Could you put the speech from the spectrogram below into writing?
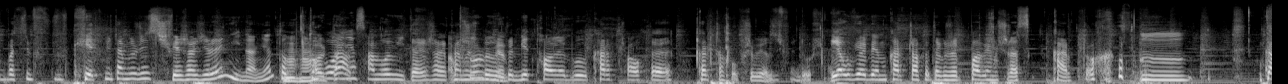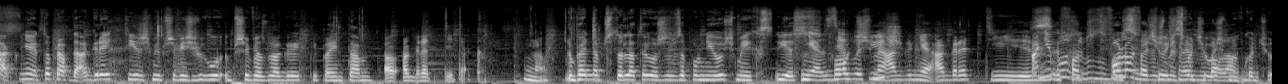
właśnie w kwietniu tam już jest świeża zielenina, nie? To, to Oj, było tak. niesamowite, że tam już Absolutnie. były te bietole, były karczochy. Karczochów przywiozliśmy dużo. Ja uwielbiam karczochy, także powiem jeszcze raz karczoch. Tak, nie, to prawda. A Great Tea, żeśmy przywieźli, przywiozła a Great Tea, pamiętam. O, agretti, tak. No. Pamiętam, czy to dlatego, że zapomniałyśmy ich je Nie, zjadłyśmy sfocić? ag, nie, agretti A nie, bo w Bolonii żeśmy w końcu,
